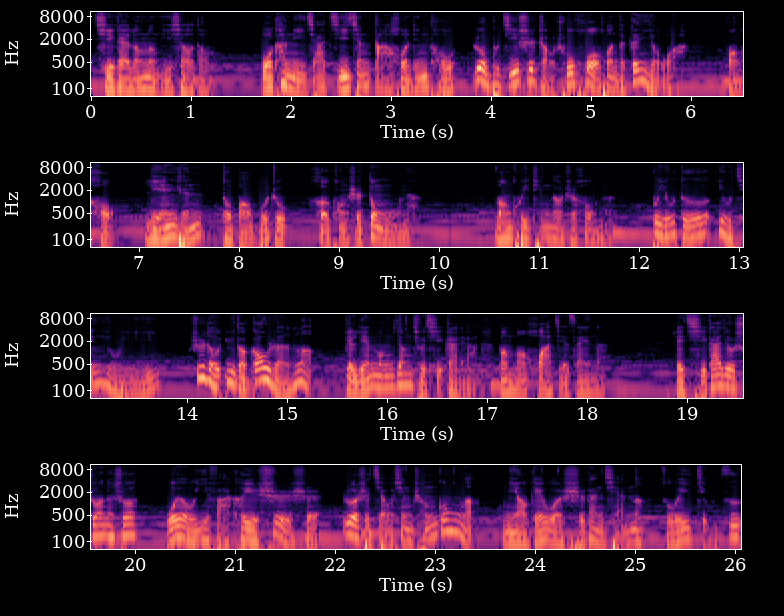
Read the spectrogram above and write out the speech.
乞丐冷冷一笑道：“我看你家即将大祸临头，若不及时找出祸患的根由啊，往后……”连人都保不住，何况是动物呢？王辉听到之后呢，不由得又惊又疑，知道遇到高人了，便连忙央求乞丐呀帮忙化解灾难。这乞丐就说呢：“说我有一法可以试试，若是侥幸成功了，你要给我十干钱呢，作为酒资。”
